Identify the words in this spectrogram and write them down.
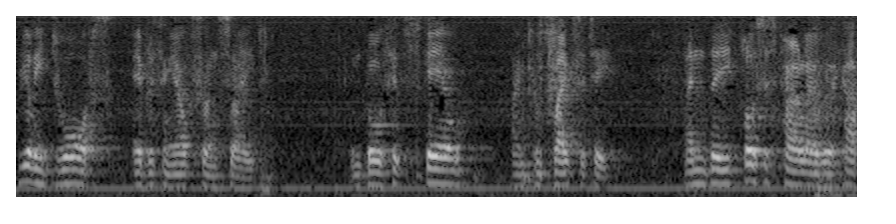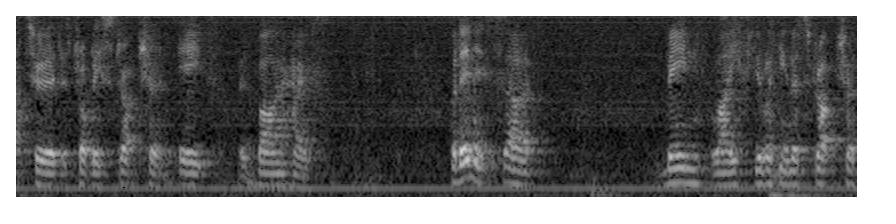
really dwarfs everything else on site in both its scale and complexity. And the closest parallel we have to it is probably structure 8 at Barnhouse. But in its uh, main life, you're looking at a structure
